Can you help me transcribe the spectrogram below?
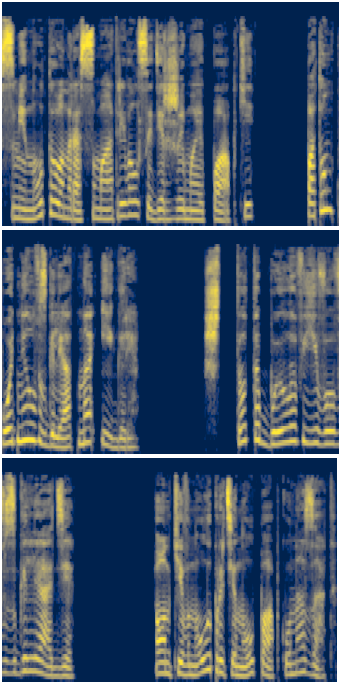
С минуты он рассматривал содержимое папки, потом поднял взгляд на Игоря. Что-то было в его взгляде. Он кивнул и протянул папку назад.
